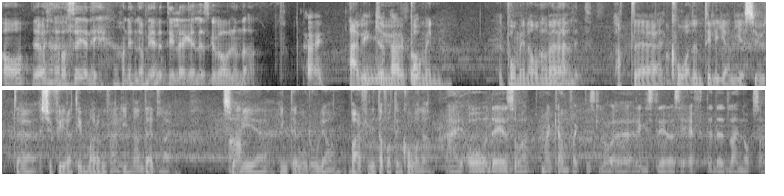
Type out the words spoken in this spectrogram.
ja, jag vet inte, vad säger ni? Har ni något mer att tillägga eller ska vi avrunda? Nej. Nej, vi kan ju påmin, påminna om Ja, eh, att eh, koden till ligan ges ut eh, 24 timmar ungefär innan deadline. Så Ja. ni är inte oroliga varför ni inte har fått en kod än. Nej, och det är så att man kan faktiskt eh, registrera sig efter deadline också. Eh,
